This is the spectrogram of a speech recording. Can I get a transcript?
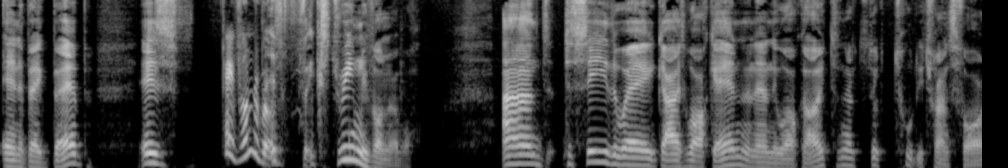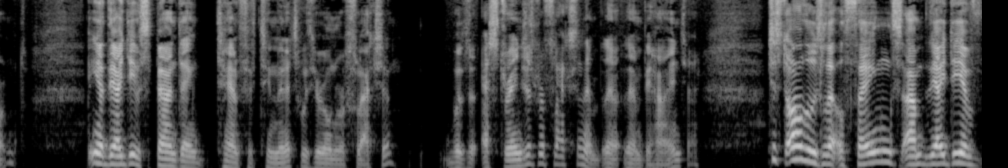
in a big bib, is very vulnerable. Is extremely vulnerable. And to see the way guys walk in and then they walk out and they're, they're totally transformed you know, the idea of spending 10, 15 minutes with your own reflection, with a stranger's reflection, and then behind you. Just all those little things. Um, the idea of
